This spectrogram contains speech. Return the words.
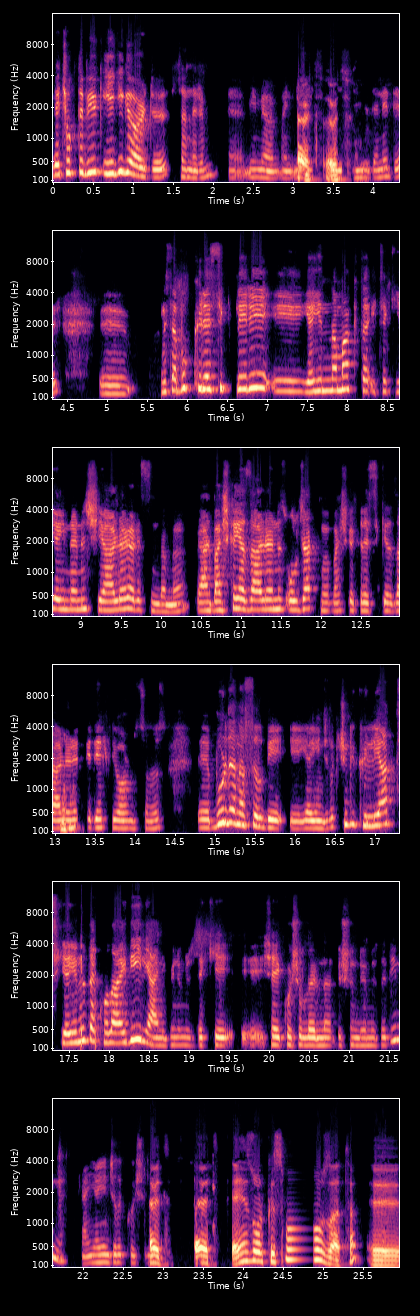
ve çok da büyük ilgi gördü sanırım. E, bilmiyorum hani evet, evet. de nedir. E, Mesela bu klasikleri e, yayınlamak da İtaki yayınlarının şiarları arasında mı? Yani başka yazarlarınız olacak mı? Başka klasik yazarları hedefliyor musunuz? E, burada nasıl bir e, yayıncılık? Çünkü külliyat yayını da kolay değil yani günümüzdeki e, şey koşullarını düşündüğümüzde değil mi? Yani yayıncılık koşulları. Evet, evet. En zor kısmı o zaten. Ee,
